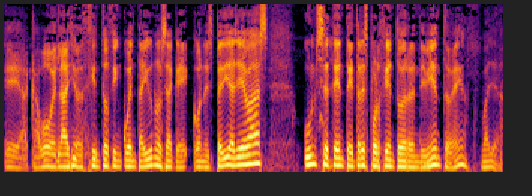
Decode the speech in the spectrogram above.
eh, acabó el año de 151, o sea que con Expedia llevas un 73% de rendimiento, ¿eh? Vaya.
